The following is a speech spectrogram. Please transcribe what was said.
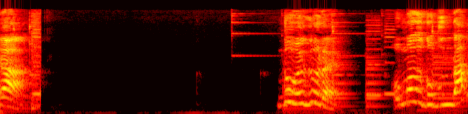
야. 너 왜 그래? 너 문다?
